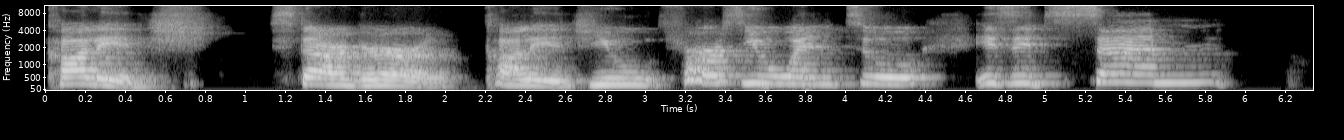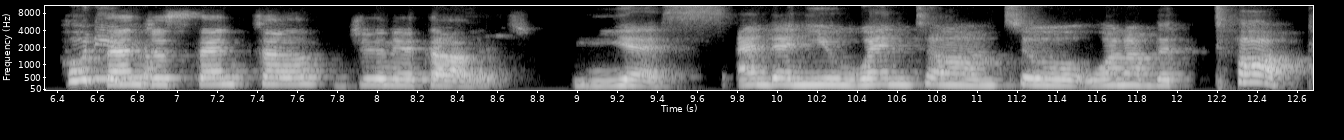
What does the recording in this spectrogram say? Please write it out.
College. Star Girl College. You first you went to, is it San, how do San Jacinto Junior College. Yes. And then you went on to one of the top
